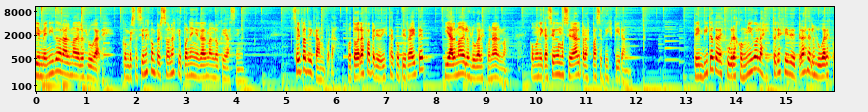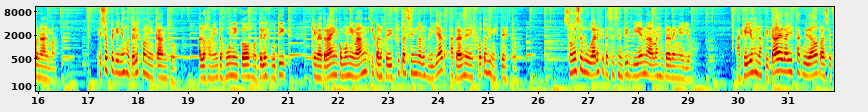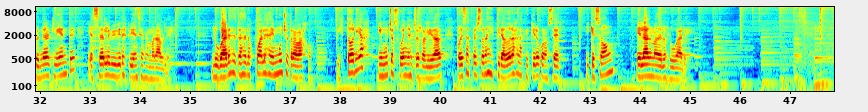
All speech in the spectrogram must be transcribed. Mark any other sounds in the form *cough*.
Bienvenido al alma de los lugares, conversaciones con personas que ponen el alma en lo que hacen. Soy Patrick Cámpora, fotógrafa, periodista, copywriter y alma de los lugares con alma, comunicación emocional para espacios que inspiran. Te invito a que descubras conmigo las historias que hay detrás de los lugares con alma, esos pequeños hoteles con encanto, alojamientos únicos, hoteles boutique, que me atraen como un imán y con los que disfruto haciéndolos brillar a través de mis fotos y mis textos. Son esos lugares que te hacen sentir bien nada más entrar en ellos. Aquellos en los que cada detalle está cuidado para sorprender al cliente y hacerle vivir experiencias memorables. Lugares detrás de los cuales hay mucho trabajo, historias y muchos sueños hechos realidad por esas personas inspiradoras a las que quiero conocer y que son el alma de los lugares.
